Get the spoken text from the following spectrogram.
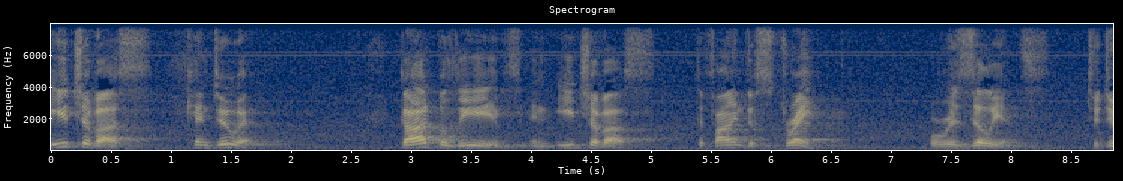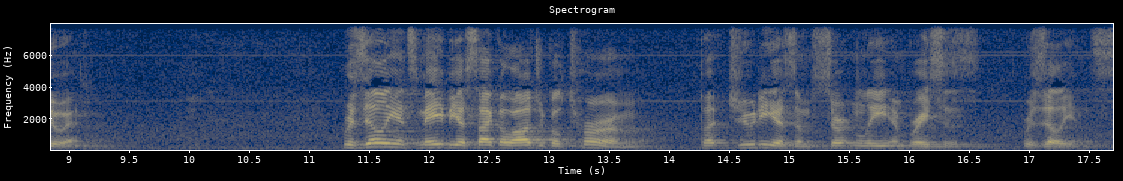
Each of us can do it. God believes in each of us to find the strength or resilience to do it. Resilience may be a psychological term, but Judaism certainly embraces resilience.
